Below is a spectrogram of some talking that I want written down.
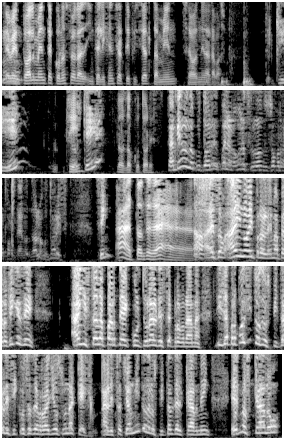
Mm. eventualmente con esto de la inteligencia artificial también se van a ir a la basura. ¿Qué? Sí. ¿Los qué? Los locutores. También los locutores, bueno, lo bueno es que nosotros somos reporteros, no locutores. ¿Sí? Ah, entonces... ah. No, eso, ahí no hay problema, pero fíjese, ahí está la parte cultural de este programa. Dice, a propósito de hospitales y cosas de rayos, una queja. Al estacionamiento del Hospital del Carmen es más caro,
